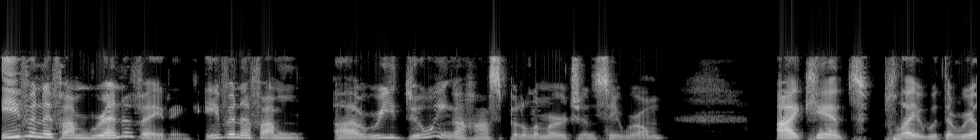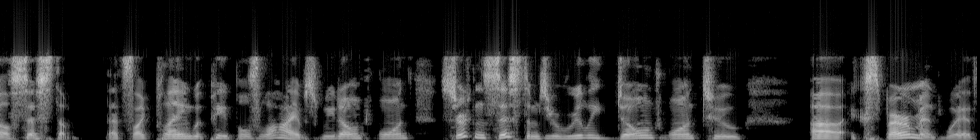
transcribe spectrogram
Even if I'm renovating, even if I'm uh, redoing a hospital emergency room, I can't play with the real system. That's like playing with people's lives. We don't want certain systems you really don't want to uh, experiment with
